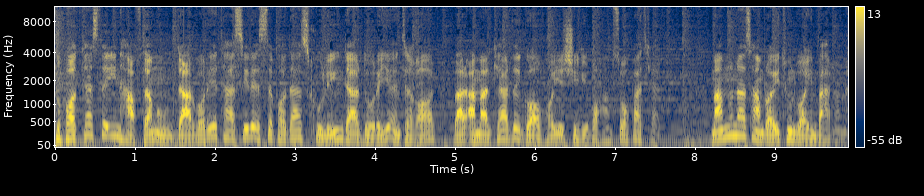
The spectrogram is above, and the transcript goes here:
تو پادکست این هفتهمون درباره تاثیر استفاده از کولین در دوره انتقال بر عملکرد گاوهای شیری با هم صحبت کردیم. ممنون از همراهیتون با این برنامه.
